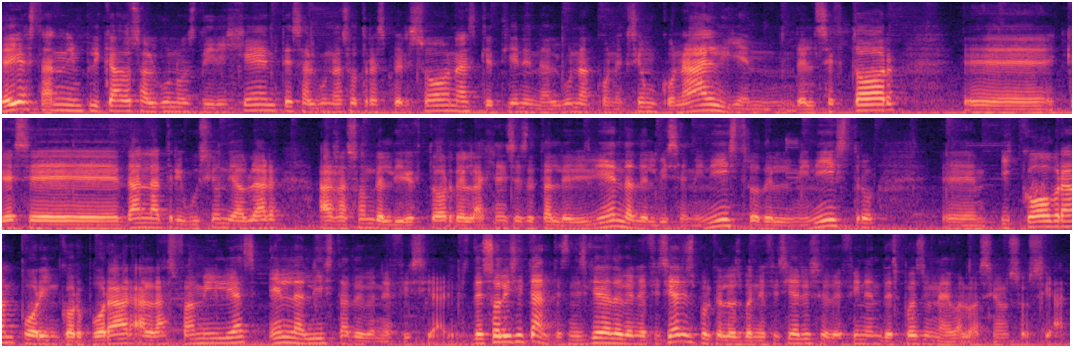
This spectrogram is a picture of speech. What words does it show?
Y ahí están implicados algunos dirigentes, algunas otras personas que tienen alguna conexión con alguien del sector, eh, que se dan la atribución de hablar a razón del director de la Agencia Estatal de Vivienda, del viceministro, del ministro, eh, y cobran por incorporar a las familias en la lista de beneficiarios. De solicitantes, ni siquiera de beneficiarios, porque los beneficiarios se definen después de una evaluación social.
